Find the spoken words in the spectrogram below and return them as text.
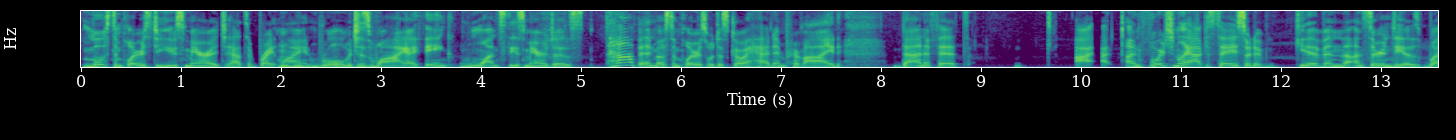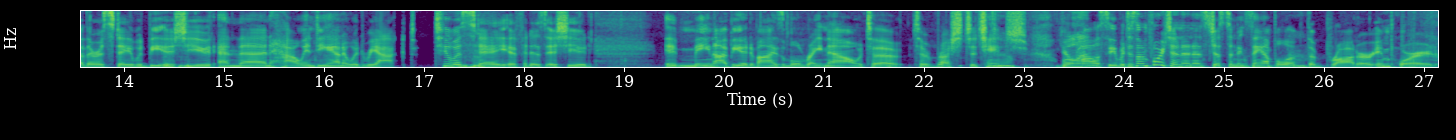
most employers do use marriage as a bright mm-hmm. line mm-hmm. rule, which is why I think once these marriages happen, most employers will just go ahead and provide benefits. I, unfortunately, I have to say, sort of given the uncertainty of whether a stay would be mm-hmm. issued and then how Indiana would react to a mm-hmm. stay if it is issued, it may not be advisable right now to, to rush to change yeah. your well, policy, which is unfortunate. And it's just an example of the broader import,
